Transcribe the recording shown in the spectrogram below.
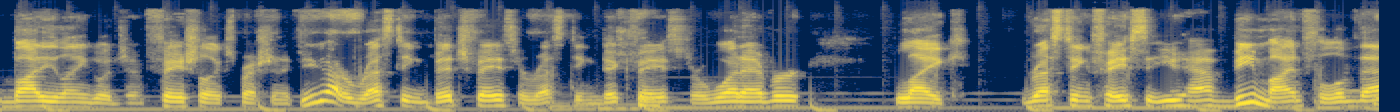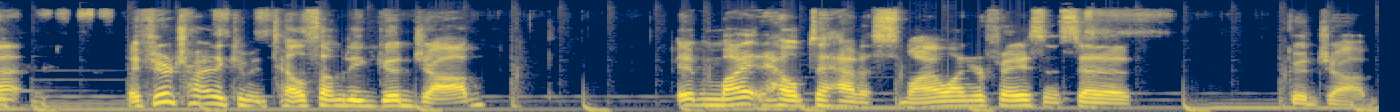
body language and facial expression. If you got a resting bitch face or resting dick face or whatever, like resting face that you have, be mindful of that. If you're trying to tell somebody good job, it might help to have a smile on your face instead of good job.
